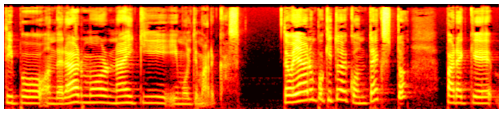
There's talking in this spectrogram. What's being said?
tipo Under Armour, Nike y multimarcas. Te voy a dar un poquito de contexto para que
